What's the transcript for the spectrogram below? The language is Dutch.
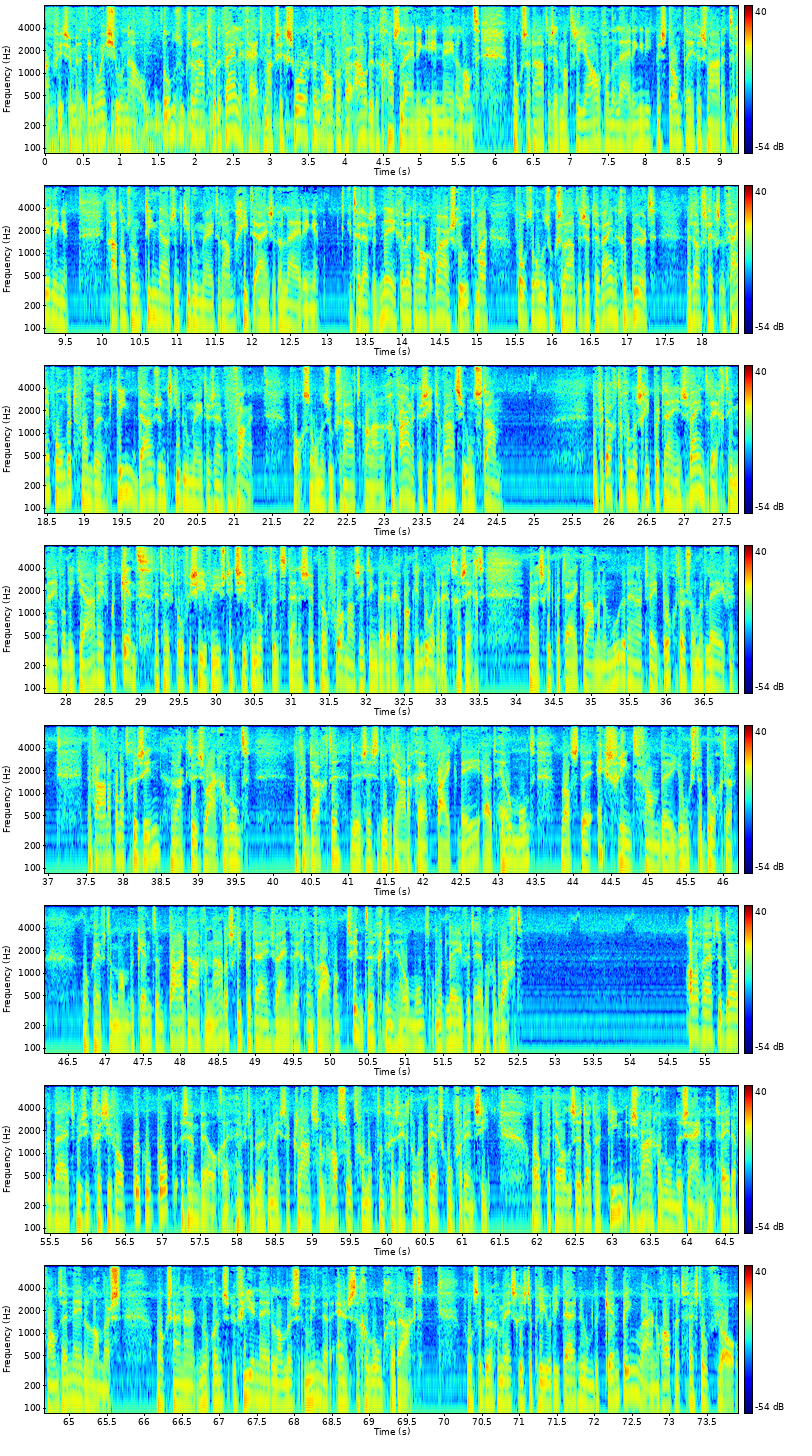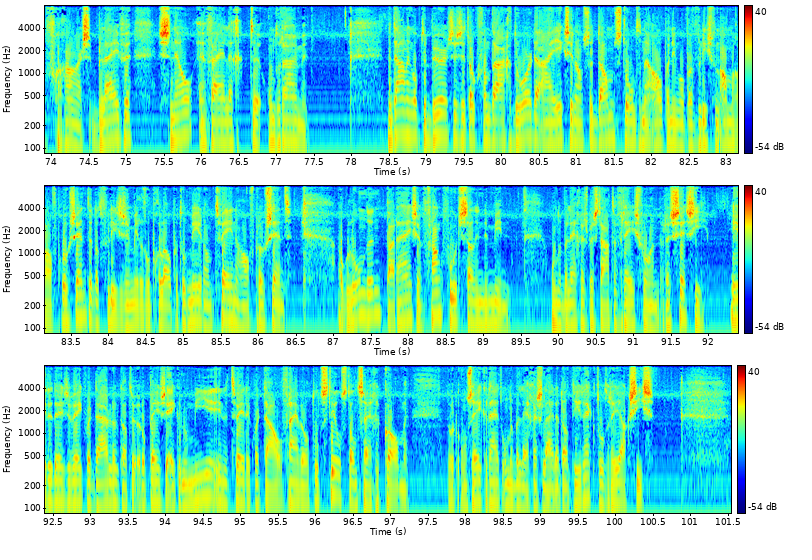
Mark Visser met het NOS-journaal. De Onderzoeksraad voor de Veiligheid maakt zich zorgen over verouderde gasleidingen in Nederland. Volgens de raad is het materiaal van de leidingen niet bestand tegen zware trillingen. Het gaat om zo'n 10.000 kilometer aan gietijzeren leidingen. In 2009 werd er al gewaarschuwd, maar volgens de onderzoeksraad is er te weinig gebeurd. Er zou slechts 500 van de 10.000 kilometer zijn vervangen. Volgens de onderzoeksraad kan er een gevaarlijke situatie ontstaan. De verdachte van de schietpartij in Zwijndrecht in mei van dit jaar heeft bekend. Dat heeft de officier van justitie vanochtend tijdens de proforma-zitting bij de rechtbank in Dordrecht gezegd. Bij de schietpartij kwamen een moeder en haar twee dochters om het leven. De vader van het gezin raakte zwaar gewond. De verdachte, de 26-jarige Faik B. uit Helmond, was de ex-vriend van de jongste dochter. Ook heeft de man bekend een paar dagen na de schietpartij in Zwijndrecht een vrouw van 20 in Helmond om het leven te hebben gebracht. Alle vijfde doden bij het muziekfestival Pukkelpop zijn Belgen, heeft de burgemeester Klaas van Hasselt vanochtend gezegd op een persconferentie. Ook vertelden ze dat er tien zwaargewonden zijn en twee daarvan zijn Nederlanders. Ook zijn er nog eens vier Nederlanders minder ernstig gewond geraakt. Volgens de burgemeester is de prioriteit nu om de camping, waar nog altijd festivalvergangers blijven, snel en veilig te ontruimen. De daling op de beurs zit ook vandaag door. De AEX in Amsterdam stond na opening op een verlies van 1,5 procent. En dat verlies is inmiddels opgelopen tot meer dan 2,5 procent. Ook Londen, Parijs en Frankfurt staan in de min. Onder beleggers bestaat de vrees voor een recessie. Eerder deze week werd duidelijk dat de Europese economieën in het tweede kwartaal vrijwel tot stilstand zijn gekomen. Door de onzekerheid onder beleggers leidde dat direct tot reacties.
